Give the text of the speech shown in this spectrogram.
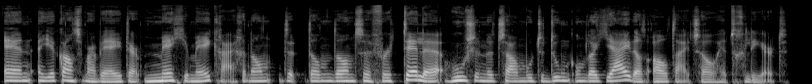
En je kan ze maar beter met je meekrijgen dan, dan, dan ze vertellen hoe ze het zou moeten doen, omdat jij dat altijd zo hebt geleerd.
